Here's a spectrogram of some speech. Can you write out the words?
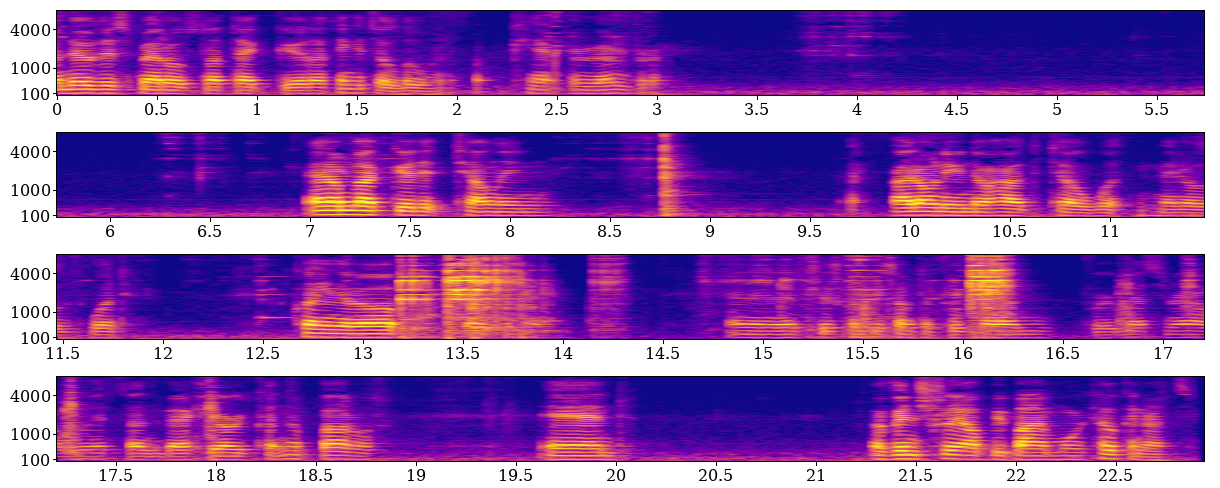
I know this metal's not that good. I think it's aluminum. I can't remember. And I'm not good at telling. I don't even know how to tell what metal is what. Clean it up, it, and then it's just going to be something for fun, for messing around with in the backyard, cutting up bottles. And eventually I'll be buying more coconuts.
